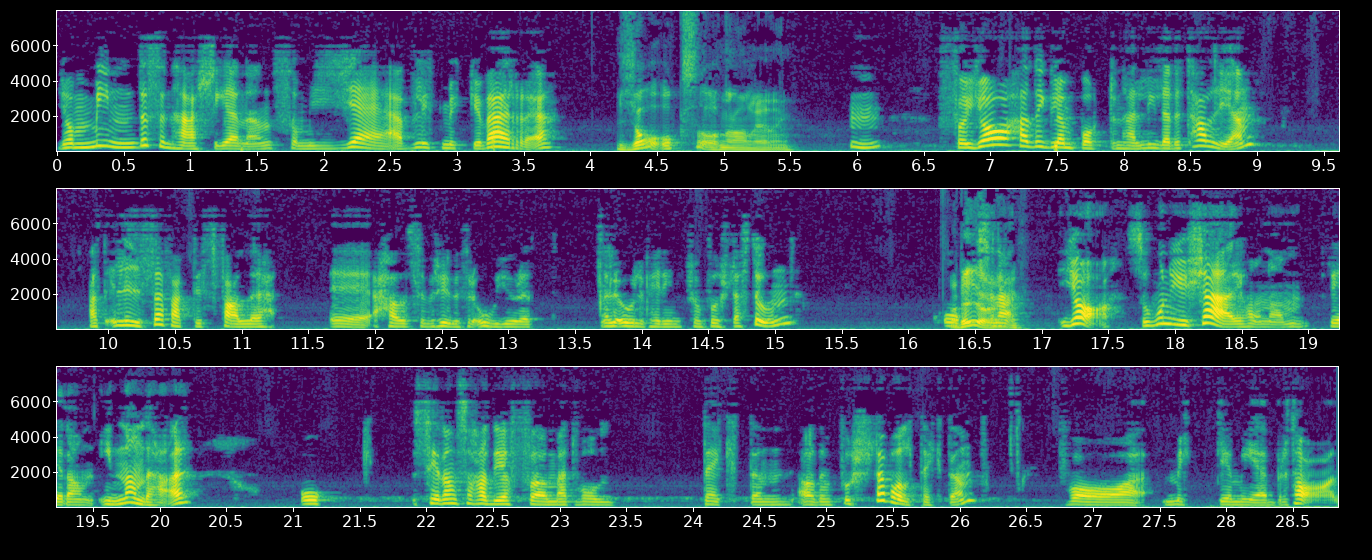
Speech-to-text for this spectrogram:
Jag mindes den här scenen som jävligt mycket värre. Jag också av någon anledning. För jag hade glömt bort den här lilla detaljen. Att Elisa faktiskt faller eh, hals över huvud för odjuret, eller Ulfhedin från första stund. Ja, det gör hon ju. Ja, så hon är ju kär i honom redan innan det här. Och sedan så hade jag för mig att våldtäkten, ja den första våldtäkten var mycket mer brutal.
